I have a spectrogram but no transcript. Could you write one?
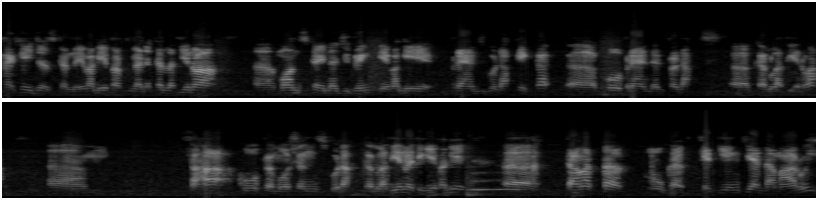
පැකේජස් කරන ඒ වගේ පත් වැඩ කරලා තියෙනවා මොන්ස්ට එනජි ඩ්‍රින්ක් ඒ වගේ බ්‍රන්ස් ගොඩක් එක කෝ බ්‍රන්ඩ් ප්‍රඩක්ස් කරලා තියෙනවා. සහ කෝ ප්‍රමෝෂන්ස් ගොඩක් කරලා තියෙන ඇතිගේ වගේ තමත්ත ඕක කෙටියෙන් කියන්න අමාරුයි.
